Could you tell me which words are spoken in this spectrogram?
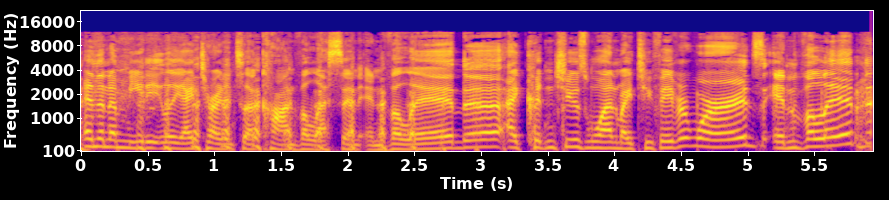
and then immediately I turn into a convalescent invalid. Uh, I couldn't choose one. My two favorite words, invalid.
